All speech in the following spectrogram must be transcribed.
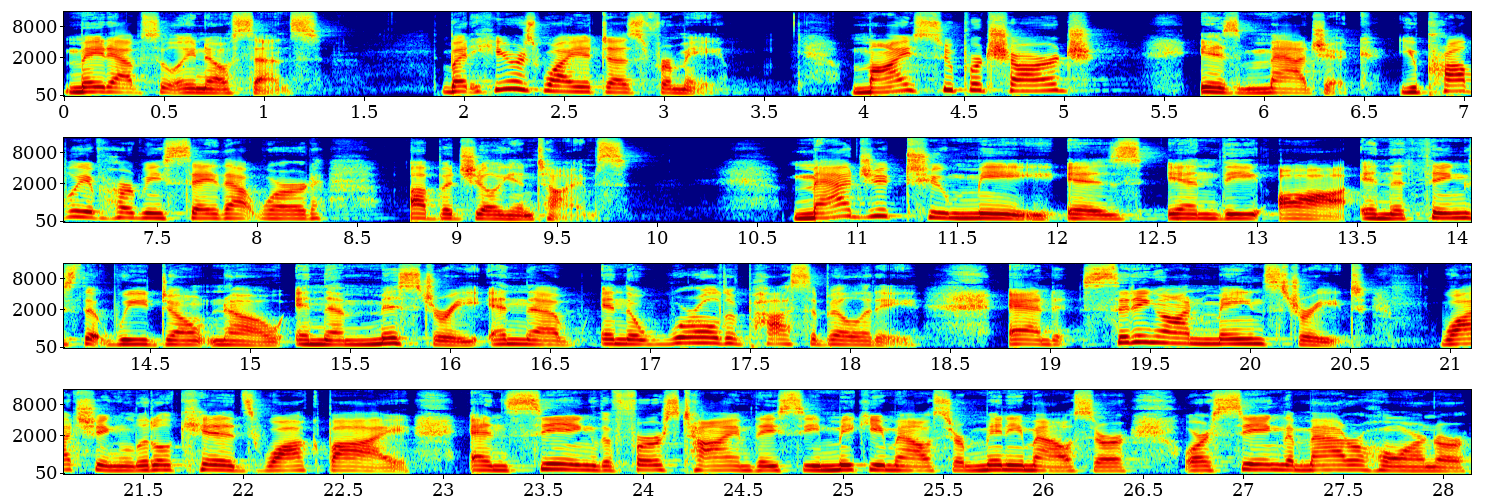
made absolutely no sense. But here's why it does for me my supercharge is magic. You probably have heard me say that word a bajillion times. Magic to me is in the awe, in the things that we don't know, in the mystery, in the in the world of possibility. And sitting on Main Street watching little kids walk by and seeing the first time they see Mickey Mouse or Minnie Mouse or or seeing the Matterhorn or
